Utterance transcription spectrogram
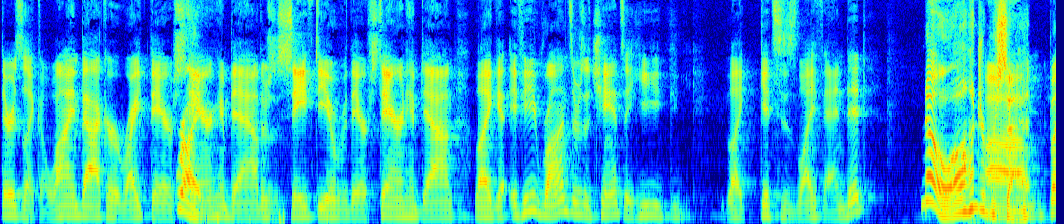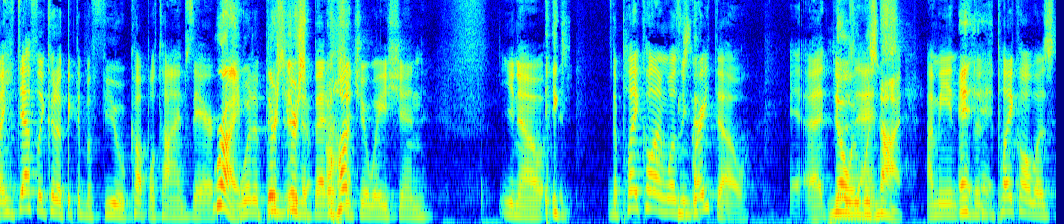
there's like a linebacker right there Right. staring him down. There's a safety over there staring him down. Like, if he runs, there's a chance that he like gets his life ended. No, hundred percent. Um, but he definitely could have picked up a few a couple times there. Right. Would have put There's- you in there's a better a situation. you know, Ex- the play calling wasn't Exact- great though. No, it was not. I mean, And- the, the play call was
